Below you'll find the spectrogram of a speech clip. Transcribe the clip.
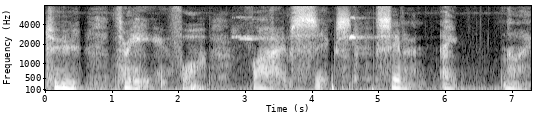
two, three, four, five, six, seven, eight, nine.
